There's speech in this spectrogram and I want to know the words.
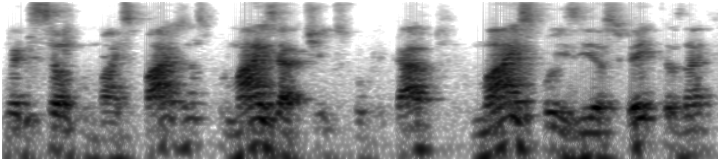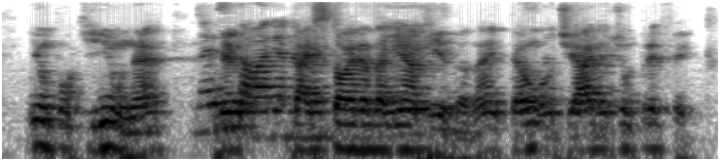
Uma edição com mais páginas, com mais artigos publicados, mais poesias feitas, né? E um pouquinho, né? Da história, da, né? história da minha vida, né? Então, o diário de um prefeito.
